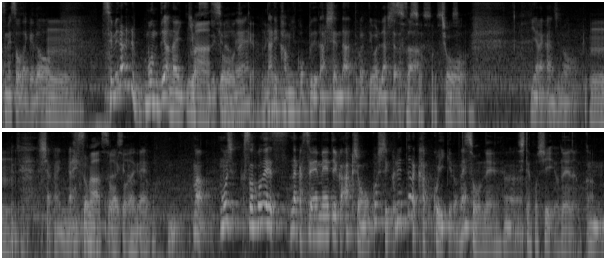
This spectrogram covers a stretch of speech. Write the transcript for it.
集めそうだけど、うん。責められるもんではない気はするけどね,、まあどね。何紙コップで出してんだとかって言われ出したらさ超嫌な感じのうん。社会になりそうだけど。うん。まあもしそこでなんか声明というかアクションを起こしてくれたらかっこいいけどね。そうね。うん。してほしいよねなんか。うん、かっ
